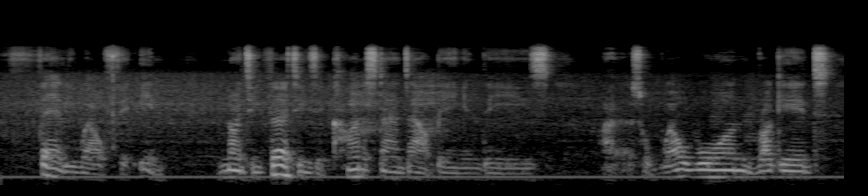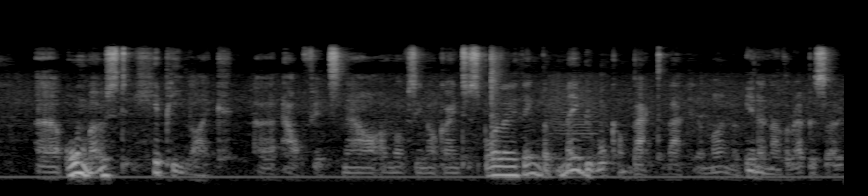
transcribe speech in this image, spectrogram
fairly well fit in. 1930s, it kind of stands out being in these uh, sort of well worn, rugged, uh, almost hippie like uh, outfits. Now, I'm obviously not going to spoil anything, but maybe we'll come back to that in a moment in another episode.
